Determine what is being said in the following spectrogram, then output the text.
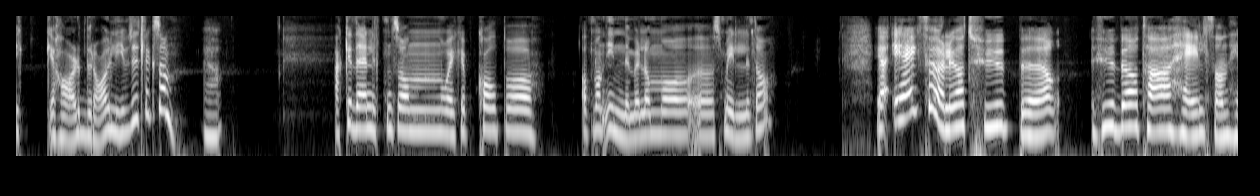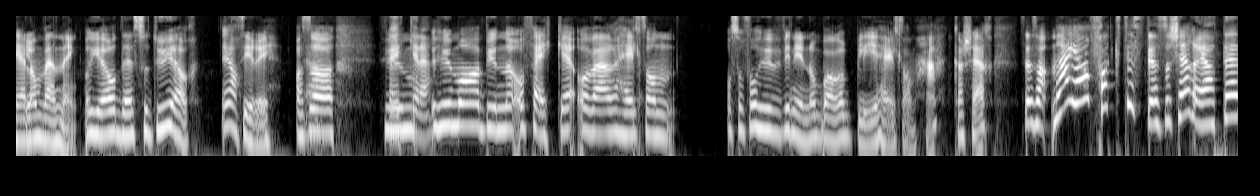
ikke har det bra i livet ditt, liksom. Ja. Er ikke det en liten sånn wake-up call på at man innimellom må øh, smile litt òg? Ja, jeg føler jo at hun bør, hun bør ta helt sånn helomvending og gjøre det som du gjør, Ja. Siri. Altså, hun, hun må begynne å fake og være helt sånn og så får hun venninna bare bli helt sånn Hæ, hva skjer? Så jeg sa nei, ja, faktisk, det som skjer, er at det,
